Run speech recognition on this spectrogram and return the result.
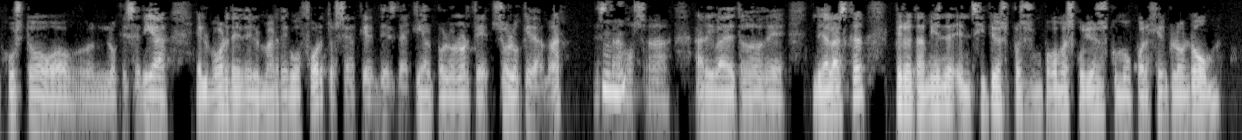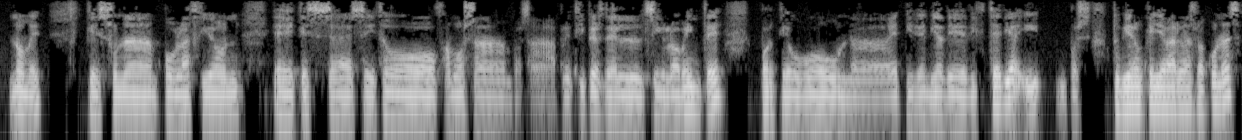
justo lo que sería el borde del mar de Beaufort, o sea que desde aquí al Polo Norte solo queda mar, estamos a, arriba de todo de, de, Alaska, pero también en sitios pues un poco más curiosos como por ejemplo Nome, Nome, que es una población eh, que se, se, hizo famosa pues, a principios del siglo XX porque hubo una epidemia de difteria y pues tuvieron que llevar las vacunas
